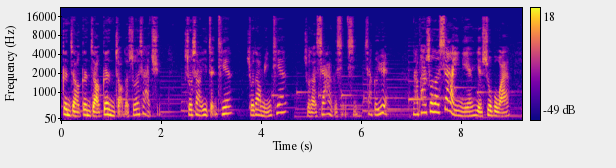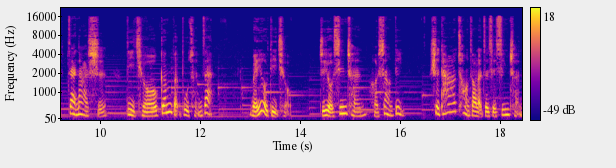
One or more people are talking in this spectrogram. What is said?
更早、更早、更早的说下去，说上一整天，说到明天，说到下个星期、下个月，哪怕说到下一年也说不完。在那时，地球根本不存在，没有地球，只有星辰和上帝，是他创造了这些星辰。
